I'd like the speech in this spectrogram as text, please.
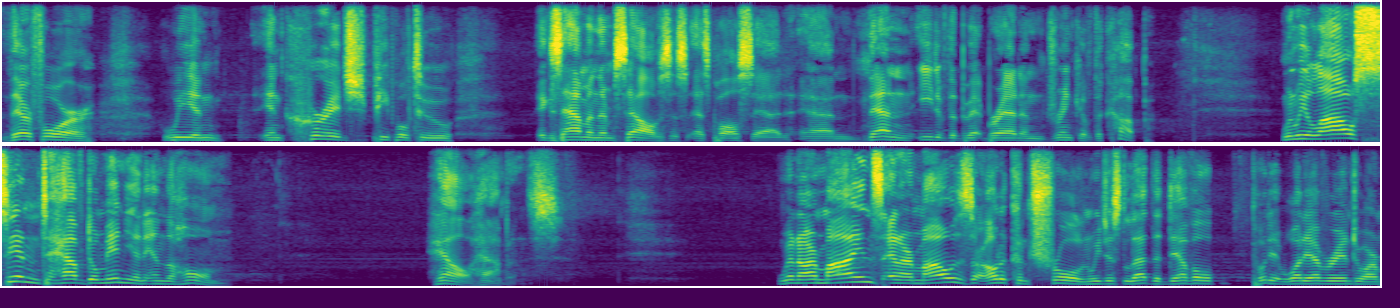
therefore, we in, encourage people to examine themselves, as, as Paul said, and then eat of the bread and drink of the cup. When we allow sin to have dominion in the home, hell happens. When our minds and our mouths are out of control and we just let the devil put it whatever into our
